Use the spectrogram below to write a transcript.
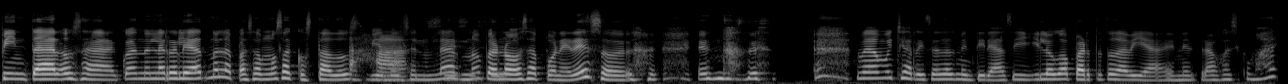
pintar, o sea, cuando en la realidad no la pasamos acostados viendo el celular, ¿no? Pero no vas a poner eso. Entonces, me da mucha risa esas mentiras. Y, y, luego aparte todavía en el trabajo así como, ay,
